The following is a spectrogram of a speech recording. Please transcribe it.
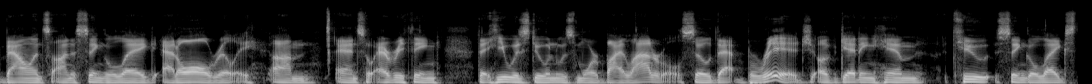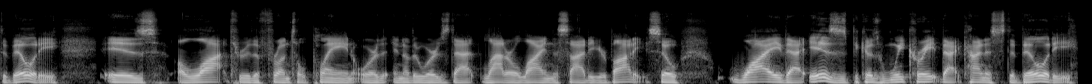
balance on a single leg at all, really. Um, and so everything that he was doing was more bilateral. So that bridge of getting him to single leg stability is a lot through the frontal plane, or in other words, that lateral line, the side of your body. So, why that is, is because when we create that kind of stability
